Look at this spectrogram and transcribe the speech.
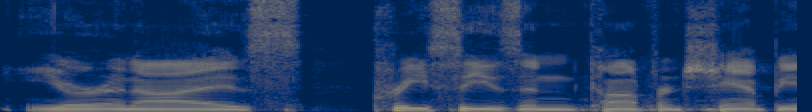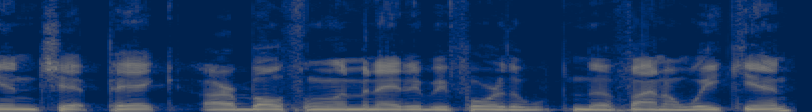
your and I's preseason conference championship pick are both eliminated before the, the final weekend.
